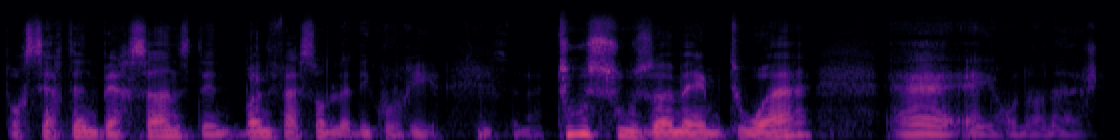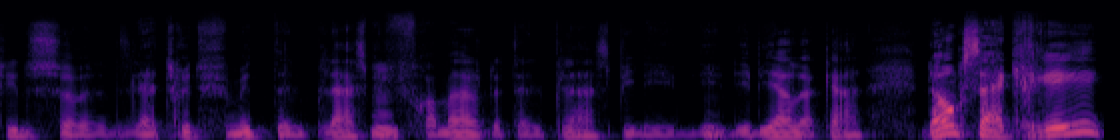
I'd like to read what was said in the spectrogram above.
Pour certaines personnes, c'était une bonne façon de la découvrir. Absolument. Tout sous un même toit. Euh, hey, on en a acheté du, de la truite fumée de telle place, puis Mm. du fromage de telle place, puis des, des- des bières locales. Donc, ça a créé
